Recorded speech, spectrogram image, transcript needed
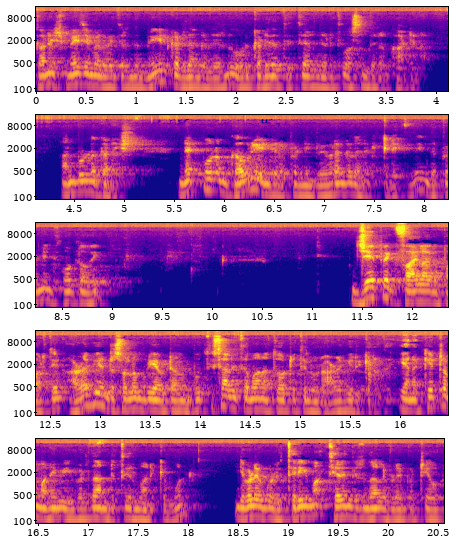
கணேஷ் மேஜை மேல் வைத்திருந்த மெயில் கடிதங்களிலிருந்து ஒரு கடிதத்தை தேர்ந்தெடுத்து வசந்திடம் காட்டினார் அன்புள்ள கணேஷ் நெட் மூலம் கௌரி என்கிற பெண்ணின் விவரங்கள் எனக்கு கிடைத்தது. இந்த பெண்ணின் ஃபோட்டோவை ஜேபெக் ஃபைலாக பார்த்தேன். அழகு என்று சொல்ல முடியாவிட்டாலும் புத்திசாலித்தமான தோற்றத்தில் ஒரு அழகு இருக்கிறது. எனக்கேற்ற மனைவி இவள்தான் என்று தீர்மானிக்கும் முன் இவளை உங்களுக்கு தெரியுமா? தெரிந்திருந்தால் இவளை பற்றிய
